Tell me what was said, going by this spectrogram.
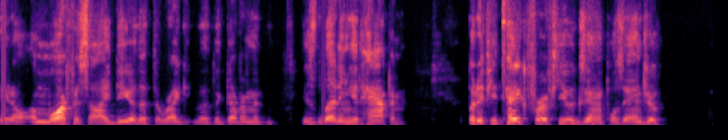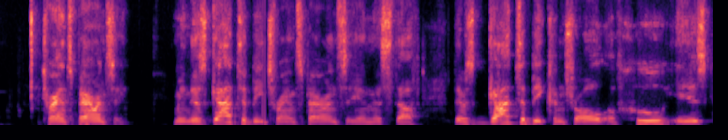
you know amorphous idea that the reg- that the government is letting it happen. But if you take for a few examples, Andrew, transparency. I mean, there's got to be transparency in this stuff. There's got to be control of who is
